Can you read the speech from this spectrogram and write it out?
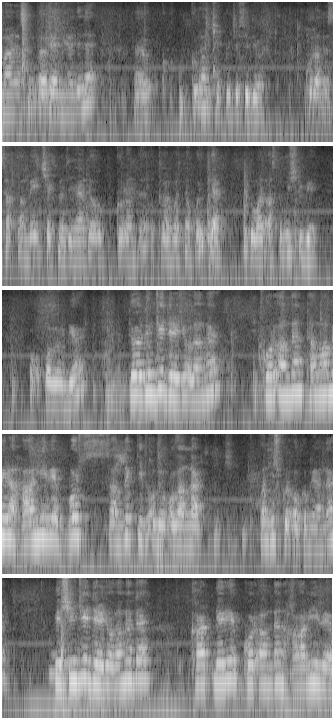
manasını öğrenmeyen de e, Kur'an çekmecesi diyor. Kur'an'ın saklandığı çekmece yani o Kur'an'ı torbasına koyup da duvar asılmış gibi olur diyor. Dördüncü derece olanlar Kur'an'dan tamamıyla hali ve boş sandık gibi olanlar. Onu hiç okumayanlar. Beşinci derece olanlar da kalpleri Kur'an'dan hali ve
